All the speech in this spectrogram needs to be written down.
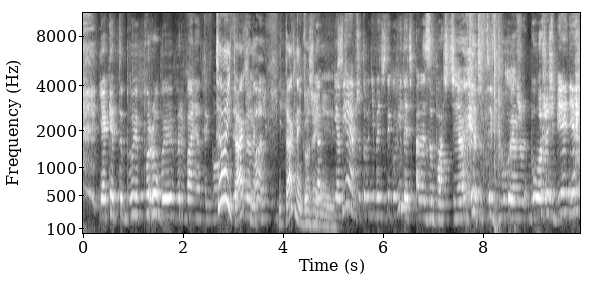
jakie to były próby wyrwania tego. To i tak, i tak najgorzej Ja, nie jest. ja wiem, że to nie będzie tego widać, ale zobaczcie, jakie tutaj było, było rzeźbienie.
